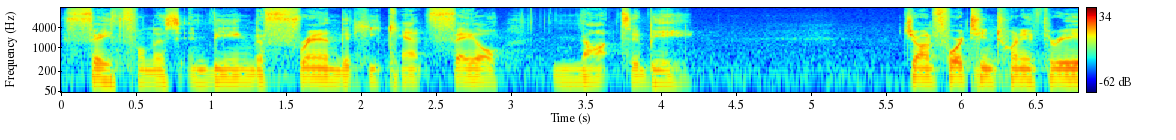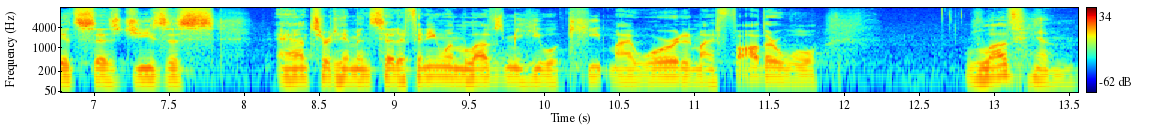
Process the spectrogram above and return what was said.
faithfulness in being the friend that he can't fail not to be. John 14, 23, it says, Jesus answered him and said, If anyone loves me, he will keep my word, and my Father will love him.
